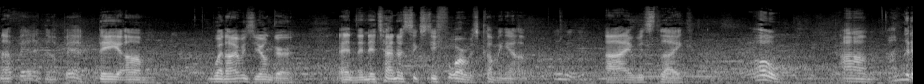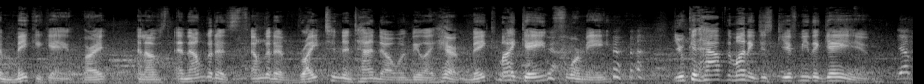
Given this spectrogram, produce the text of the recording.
Not bad, not bad. They um, when I was younger, and the Nintendo 64 was coming out, I was like, oh, um, I'm gonna make a game, right? And I was, and I'm gonna, I'm gonna write to Nintendo and be like, here, make my game for me. You can have the money, just give me the game. Yep,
